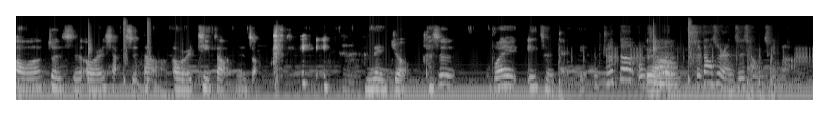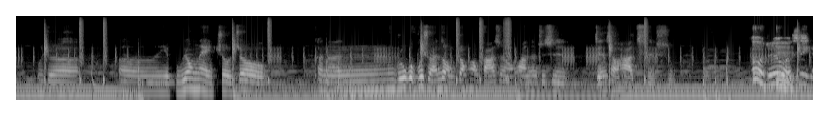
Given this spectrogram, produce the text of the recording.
偶尔准时，偶尔想迟到，偶尔提早那种，很内疚。可是不会因此改变。我觉得，我觉得迟到是人之常情啦。我觉得，呃，也不用内疚。就可能如果不喜欢这种状况发生的话，那就是减少它的次数。那我觉得我是一个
